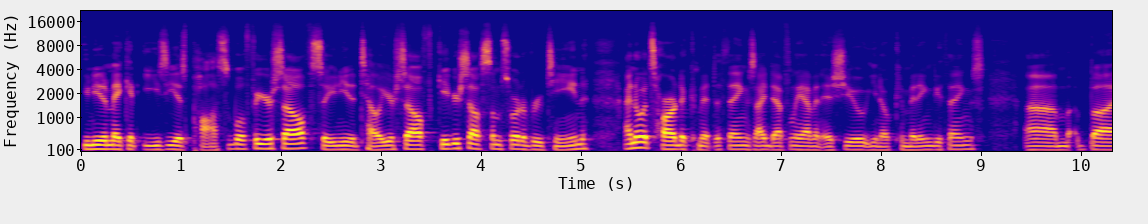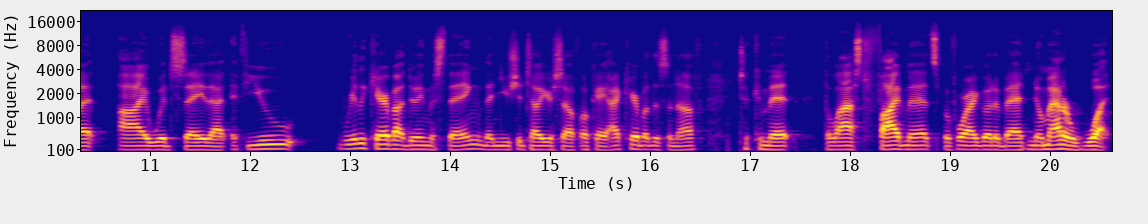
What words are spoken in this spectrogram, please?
you need to make it easy as possible for yourself. So you need to tell yourself, give yourself some sort of routine. I know it's hard to commit to things. I definitely have an issue, you know, committing to things. Um, but I would say that if you really care about doing this thing, then you should tell yourself, okay, I care about this enough to commit the last five minutes before I go to bed, no matter what,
